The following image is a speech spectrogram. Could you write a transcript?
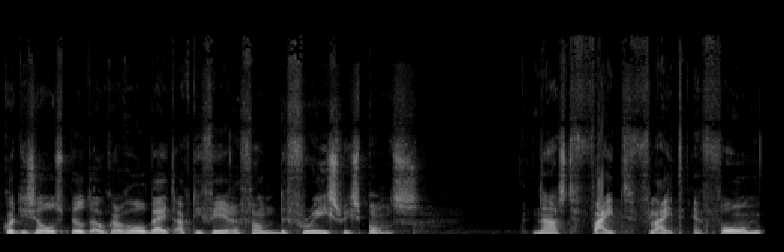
Cortisol speelt ook een rol bij het activeren van de freeze response. Naast fight, flight en fawn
